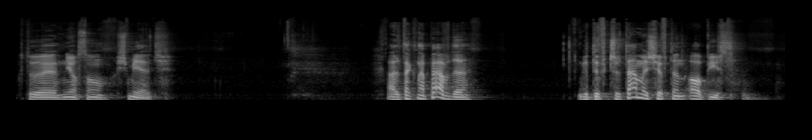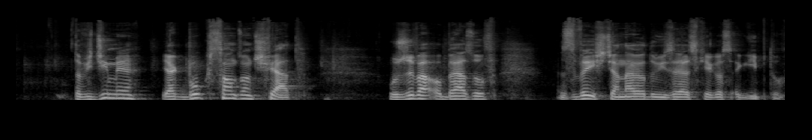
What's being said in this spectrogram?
które niosą śmierć. Ale tak naprawdę, gdy wczytamy się w ten opis, to widzimy, jak Bóg, sądząc świat, używa obrazów z wyjścia narodu izraelskiego z Egiptu.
